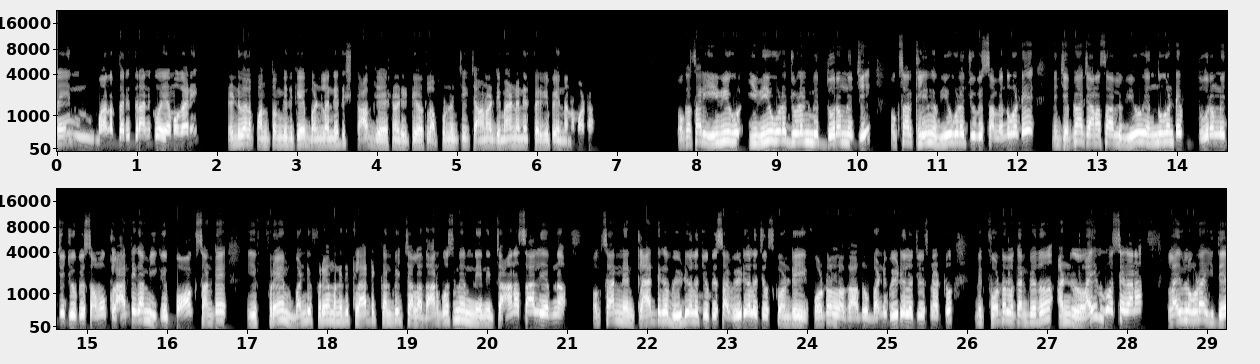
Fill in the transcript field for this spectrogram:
మెయిన్ మన దరిద్రానికో ఏమో కానీ రెండు వేల పంతొమ్మిదికే బండ్లు అనేది స్టాప్ చేసినాడు ఇటీవస్లో అప్పటి నుంచి చాలా డిమాండ్ అనేది పెరిగిపోయింది అనమాట ఒకసారి ఈ వ్యూ ఈ వ్యూ కూడా చూడండి మీరు దూరం నుంచి. ఒకసారి క్లీన్గా వ్యూ కూడా చూపిస్తాం. ఎందుకంటే నేను చెప్పిన చాలా సార్లు వ్యూ ఎందుకంటే దూరం నుంచి చూపిస్తాము. క్లారిటీగా మీకు బాక్స్ అంటే ఈ ఫ్రేమ్ బండి ఫ్రేమ్ అనేది క్లారిటీ కనిపించాలా? దానికోసమే నేను చాలా సార్లు చెప్పిన. ఒకసారి నేను క్లారిటీగా వీడియోలో చూపిస్తా. వీడియోలో చూసుకోండి. ఫోటోలో కాదు బండి వీడియోలో చూసినట్టు మీకు ఫోటోలో కనిపించదు అండ్ లైవ్ వస్తే కానీ లైవ్లో కూడా ఇదే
